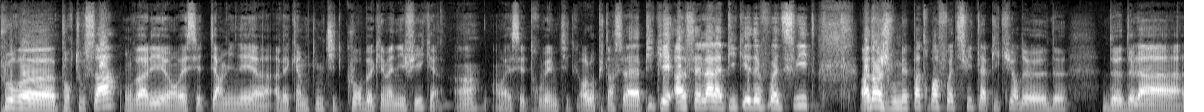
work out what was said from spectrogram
pour, euh, pour tout ça, on va aller, on va essayer de terminer euh, avec une petite courbe qui est magnifique. Hein on va essayer de trouver une petite. Oh putain, celle-là la piqué. Ah celle-là la piqué deux fois de suite. Oh non, je vous mets pas trois fois de suite la piqûre de de de, de la.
